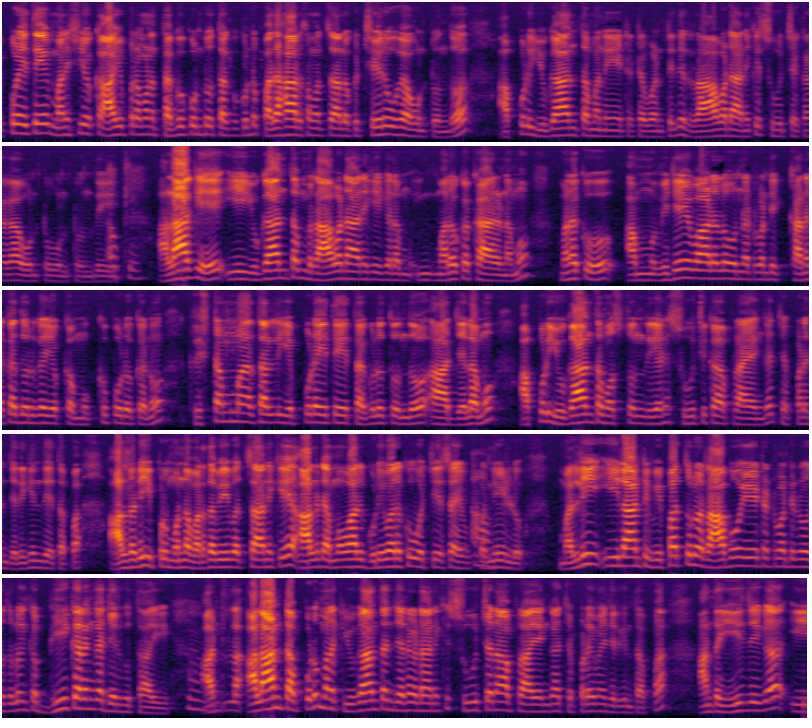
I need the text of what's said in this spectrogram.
ఎప్పుడైతే మనిషి యొక్క ఆయు ప్రమాణం తగ్గుకుంటూ తగ్గుకుంటూ పదహారు సంవత్సరాలకు చేరువగా ఉంటుందో అప్పుడు యుగాంతం అనేటటువంటిది రావడానికి సూచకగా ఉంటూ ఉంటుంది. అలాగే ఈ యుగాంతం రావడానికి గల మరొక కారణము మనకు అమ్మ విజయవాడలో ఉన్నటువంటి కనకదుర్గ యొక్క ముక్కు పుడుకను కృష్ణమ్మ తల్లి ఎప్పుడైతే తగులుతుందో ఆ జలము అప్పుడు యుగాంతం వస్తుంది అని సూచికాప్రాయంగా చెప్పడం జరిగిందే తప్ప ఆల్రెడీ ఇప్పుడు మొన్న వరద బీభత్సానికే ఆల్రెడీ అమ్మవారి గుడి వరకు వచ్చేసాయి నీళ్ళు మళ్ళీ ఇలాంటి విపత్తులు రాబోయేటటువంటి రోజుల్లో ఇంకా భీకరంగా జరుగుతాయి. అట్లా అలాంటప్పుడు మనకి యుగాంతం జరగడానికి సూచనాప్రాయంగా చెప్పడమే జరిగింది తప్ప అంత ఈజీగా ఈ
